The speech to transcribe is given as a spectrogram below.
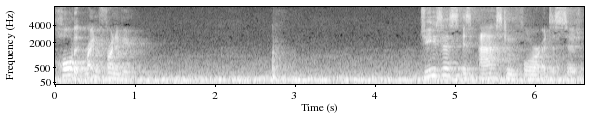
Hold it right in front of you. Jesus is asking for a decision.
